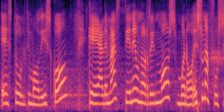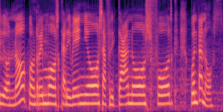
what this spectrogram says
es tu último disco, que además tiene unos ritmos, bueno, es una fusión, ¿no? Con ritmos caribeños, africanos, folk. Cuéntanos.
